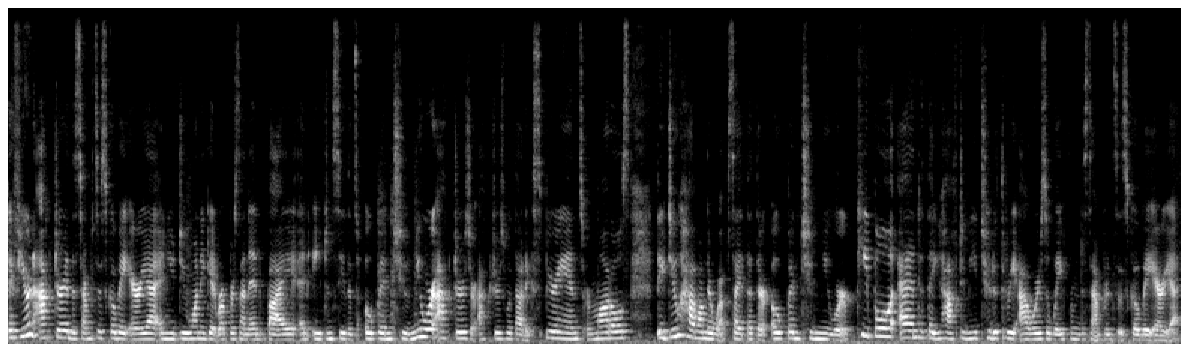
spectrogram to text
If you're an actor in the San Francisco Bay Area and you do want to get represented by an agency that's open to newer actors or actors without experience or models, they do have on their website that they're open to newer people and that you have to be two to three hours away from the San Francisco Bay Area.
